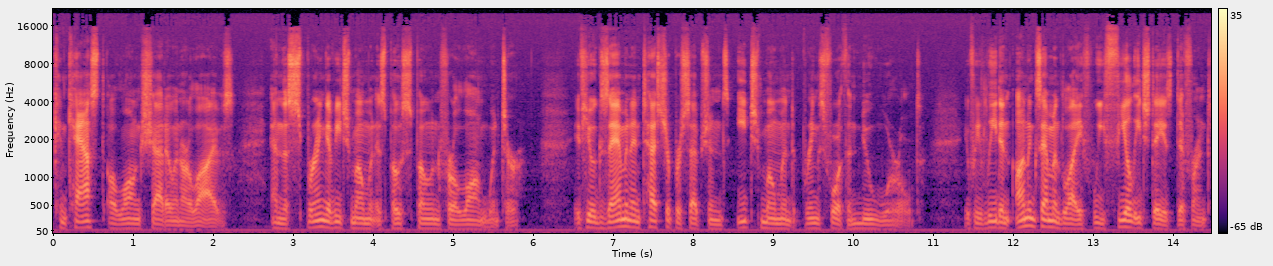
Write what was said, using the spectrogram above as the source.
can cast a long shadow in our lives, and the spring of each moment is postponed for a long winter. If you examine and test your perceptions, each moment brings forth a new world. If we lead an unexamined life, we feel each day is different,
